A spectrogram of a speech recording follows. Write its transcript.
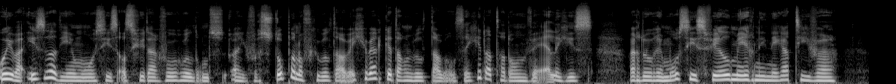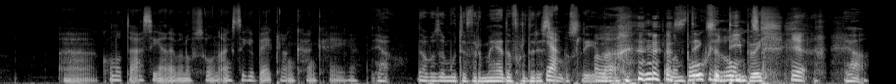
oei, wat is dat, die emoties? Als je daarvoor wilt ons, verstoppen of je wilt dat wegwerken, dan wil dat wel zeggen dat dat onveilig is. Waardoor emoties veel meer die negatieve uh, connotatie gaan hebben of zo'n angstige bijklank gaan krijgen. Ja, dat we ze moeten vermijden voor de rest van ons leven. Voilà. een boog diep weg. Ja. ja.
